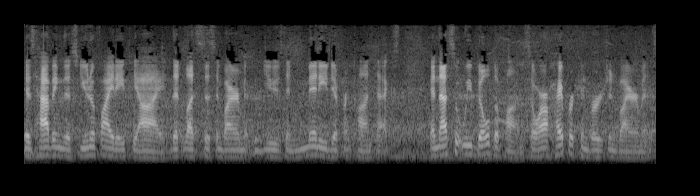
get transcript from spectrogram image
is having this unified API that lets this environment be used in many different contexts. And that's what we build upon. So our hyper-converged environments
